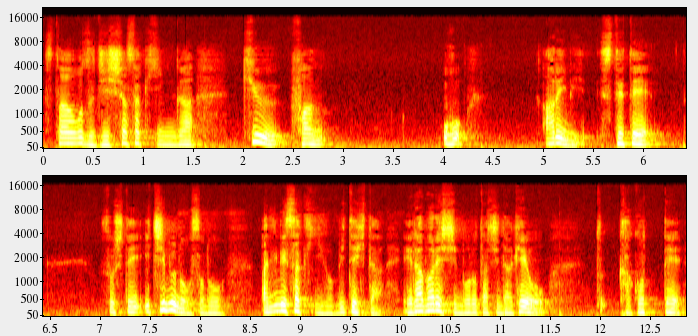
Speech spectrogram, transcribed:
スター・ウォーズ実写作品が旧ファンをある意味捨てて、そして一部のそのアニメ作品を見てきた選ばれし者たちだけを囲って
